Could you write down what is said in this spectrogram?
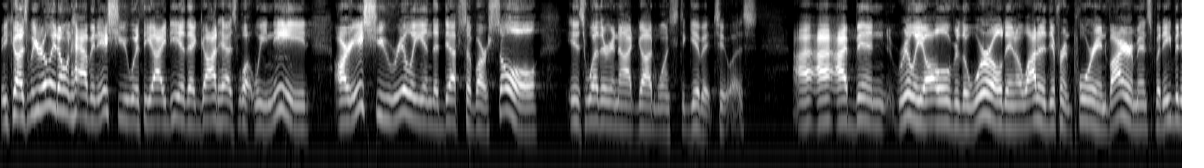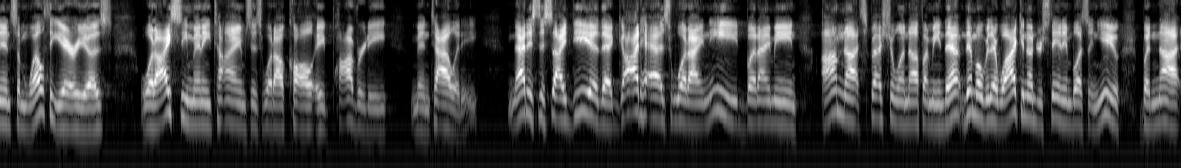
because we really don't have an issue with the idea that God has what we need. Our issue, really, in the depths of our soul, is whether or not God wants to give it to us. I, have been really all over the world in a lot of different poor environments, but even in some wealthy areas, what I see many times is what I'll call a poverty mentality. And that is this idea that God has what I need, but I mean, I'm not special enough. I mean, them, them over there, well, I can understand Him blessing you, but not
